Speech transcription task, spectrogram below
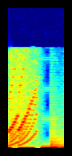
あ!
